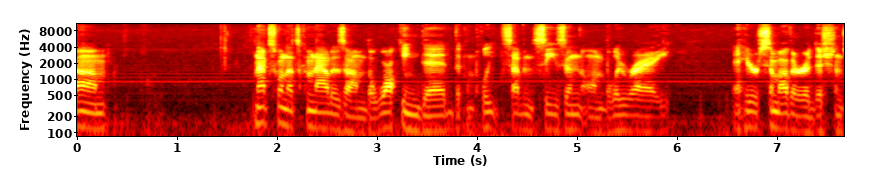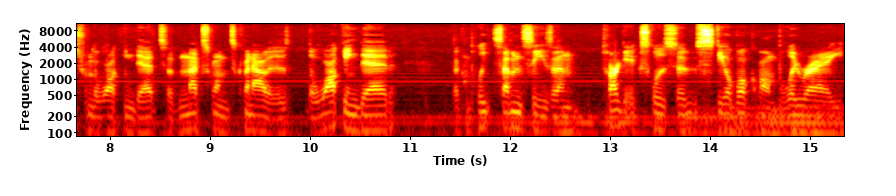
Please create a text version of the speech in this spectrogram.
Um, next one that's coming out is um, The Walking Dead, the complete seventh season on Blu-ray. And here's some other additions from The Walking Dead. So the next one that's coming out is The Walking Dead, the complete seventh season, Target exclusive, Steelbook on Blu-ray.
